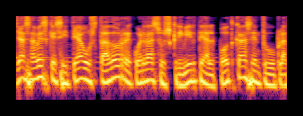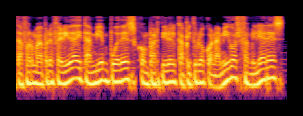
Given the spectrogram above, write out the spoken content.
Ya sabes que si te ha gustado, recuerda suscribirte al podcast en tu plataforma preferida y también puedes compartir el capítulo con amigos, familiares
